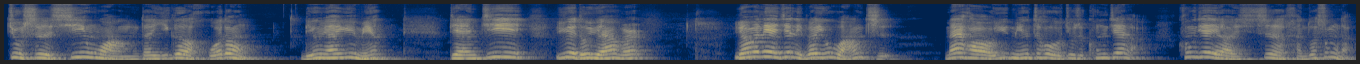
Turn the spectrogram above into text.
就是新网的一个活动零元域名，点击阅读原文，原文链接里边有网址。买好域名之后就是空间了，空间也是很多送的。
